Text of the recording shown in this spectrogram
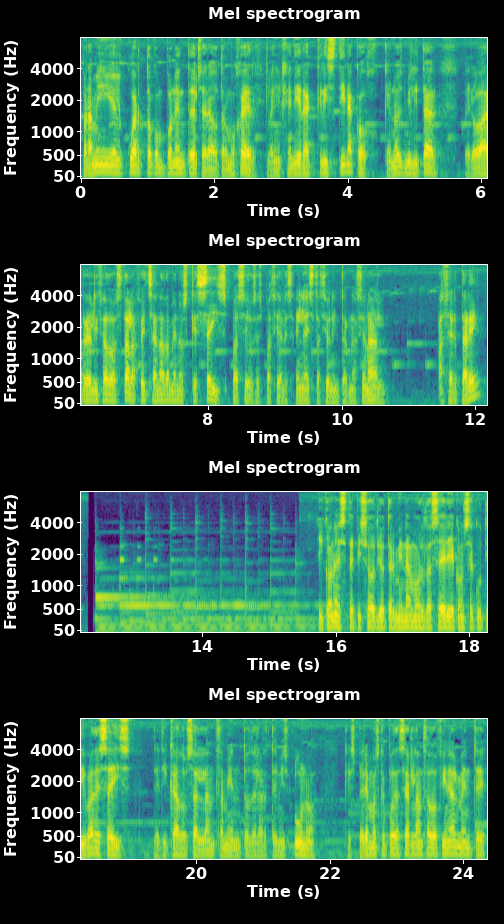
Para mí el cuarto componente será otra mujer, la ingeniera Cristina Koch, que no es militar, pero ha realizado hasta la fecha nada menos que seis paseos espaciales en la Estación Internacional. ¿Acertaré? Y con este episodio terminamos la serie consecutiva de seis dedicados al lanzamiento del Artemis 1, que esperemos que pueda ser lanzado finalmente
